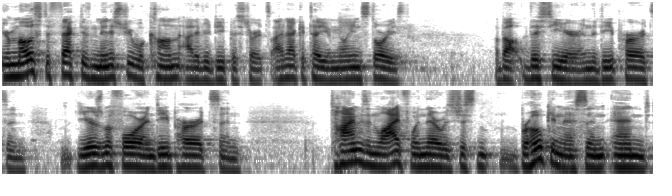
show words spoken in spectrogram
Your most effective ministry will come out of your deepest hurts. I, could tell you a million stories about this year and the deep hurts and years before and deep hurts and times in life when there was just brokenness and, and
